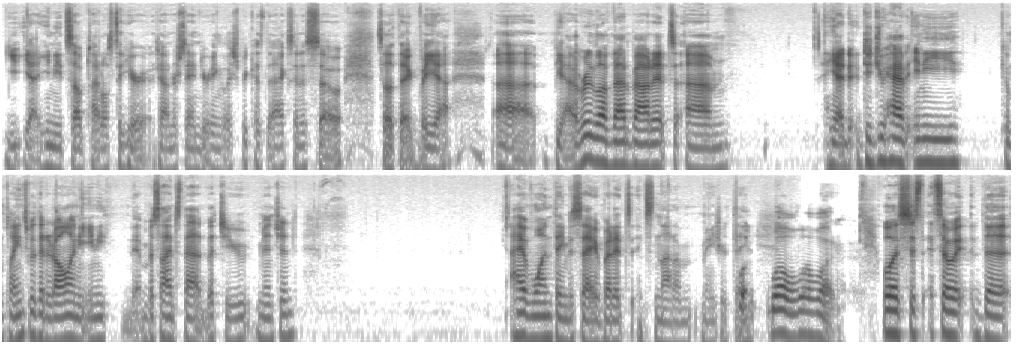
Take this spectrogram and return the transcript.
yeah you need subtitles to hear it to understand your english because the accent is so so thick but yeah uh yeah i really love that about it um yeah did you have any complaints with it at all any any besides that that you mentioned i have one thing to say but it's it's not a major thing Well, well, what? well, it's just so it, the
